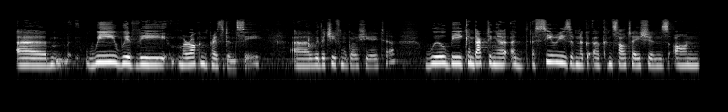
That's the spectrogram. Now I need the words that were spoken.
um, we, with the Moroccan presidency, uh, with the chief negotiator, will be conducting a, a, a series of uh, consultations on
